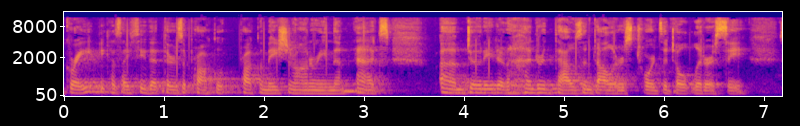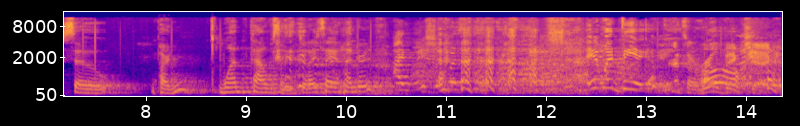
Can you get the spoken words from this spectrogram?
great because I see that there's a proclamation honoring them next, um, donated $100,000 towards adult literacy. So, pardon? 1,000. Did I say 100? I wish it was. it would be a, That's a real big check.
